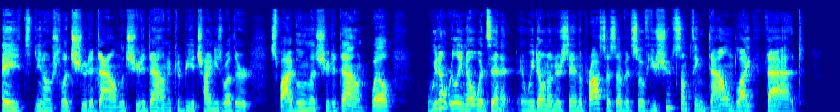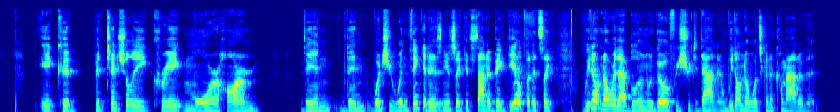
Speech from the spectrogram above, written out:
hey, you know, let's shoot it down, let's shoot it down. It could be a Chinese weather spy balloon, let's shoot it down. Well, we don't really know what's in it and we don't understand the process of it. So if you shoot something down like that, it could potentially create more harm than than what you wouldn't think it is. And it's like it's not a big deal, but it's like we don't know where that balloon would go if we shoot it down and we don't know what's going to come out of it.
